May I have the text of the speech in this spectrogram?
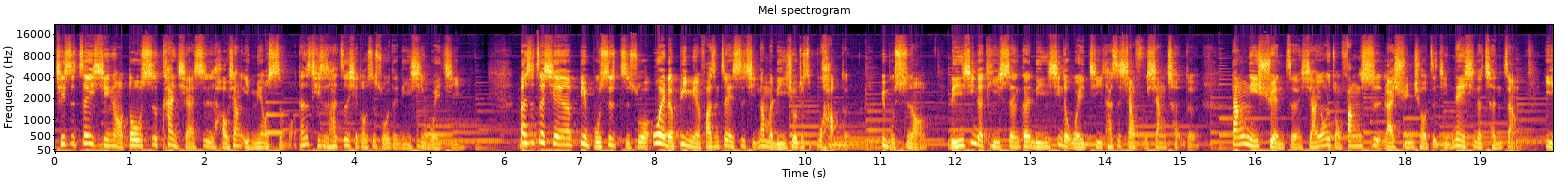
其实这些哦，都是看起来是好像也没有什么，但是其实它这些都是所谓的灵性危机。但是这些呢，并不是只说为了避免发生这件事情，那么灵修就是不好的，并不是哦。灵性的提升跟灵性的危机，它是相辅相成的。当你选择想用一种方式来寻求自己内心的成长，以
